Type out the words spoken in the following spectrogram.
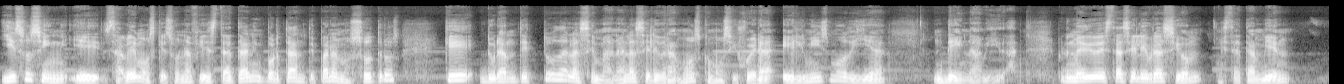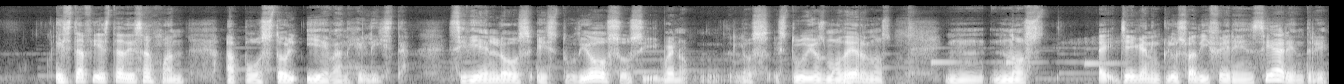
Y eso sin, sabemos que es una fiesta tan importante para nosotros que durante toda la semana la celebramos como si fuera el mismo día de Navidad. Pero en medio de esta celebración está también esta fiesta de San Juan, apóstol y evangelista. Si bien los estudiosos y bueno, los estudios modernos mm, nos eh, llegan incluso a diferenciar entre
